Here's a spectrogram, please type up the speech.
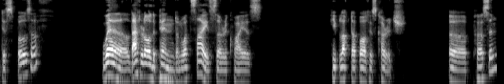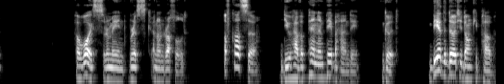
dispose of? Well, that would all depend on what size Sir requires. He plucked up all his courage. A person? Her voice remained brisk and unruffled. Of course, sir. Do you have a pen and paper handy? Good. Be at the Dirty Donkey pub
